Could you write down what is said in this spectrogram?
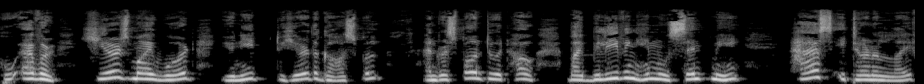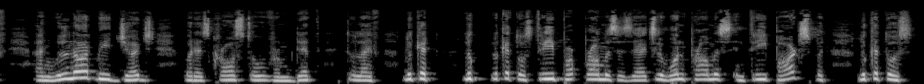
whoever hears my word, you need to hear the gospel and respond to it. How? By believing him who sent me, has eternal life and will not be judged, but has crossed over from death to life. Look at, look, look at those three promises. Actually, one promise in three parts, but look at those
